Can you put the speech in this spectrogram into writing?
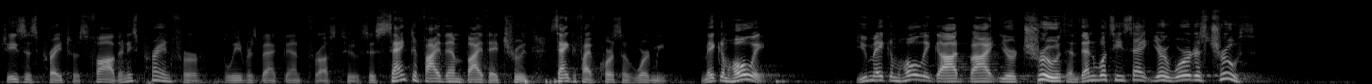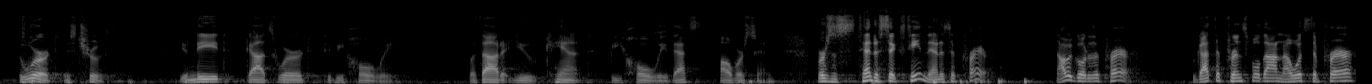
Jesus prayed to his Father, and he's praying for believers back then, for us too. He says, Sanctify them by thy truth. Sanctify, of course, the word means make them holy. You make them holy, God, by your truth. And then what's he say? Your word is truth. The word is truth. You need God's word to be holy. Without it, you can't be holy. That's all we're saying. Verses 10 to 16 then is a prayer. Now we go to the prayer. We got the principle down. Now what's the prayer?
